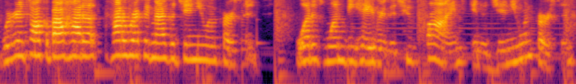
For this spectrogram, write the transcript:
we're going to talk about how to how to recognize a genuine person. What is one behavior that you find in a genuine person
